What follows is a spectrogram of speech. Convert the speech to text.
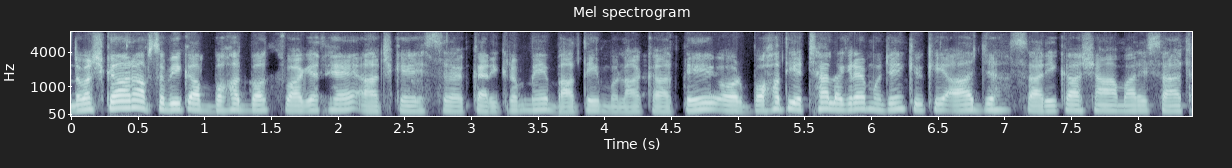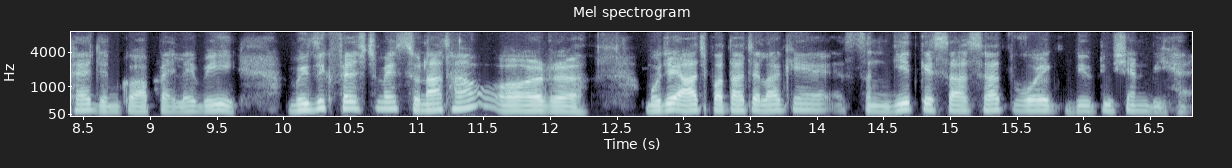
नमस्कार, आप सभी का बहुत-बहुत स्वागत है आज के इस कार्यक्रम में बातें मुलाकातें और बहुत ही अच्छा लग रहा है मुझे क्योंकि आज सारिका शाह हमारे साथ है जिनको आप पहले भी म्यूज़िक फेस्ट में सुना था और मुझे आज पता चला कि संगीत के साथ-साथ वो एक ब्यूटिशियन भी हैं।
